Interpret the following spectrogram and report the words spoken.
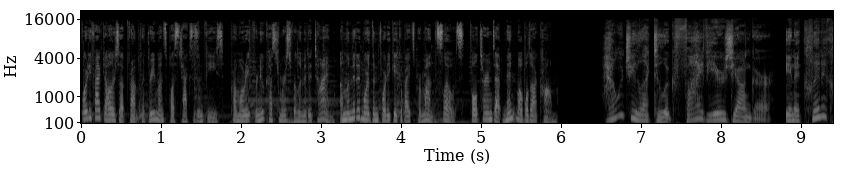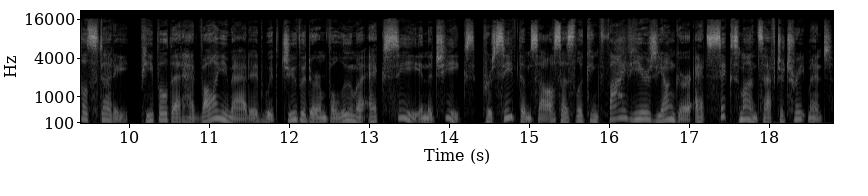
$45 upfront for three months plus taxes and fees. Promote for new customers for limited time. Unlimited more than 40 gigabytes per month. Slows. Full terms at mintmobile.com. How would you like to look five years younger? In a clinical study, people that had volume added with Juvederm Voluma XC in the cheeks perceived themselves as looking five years younger at six months after treatment.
